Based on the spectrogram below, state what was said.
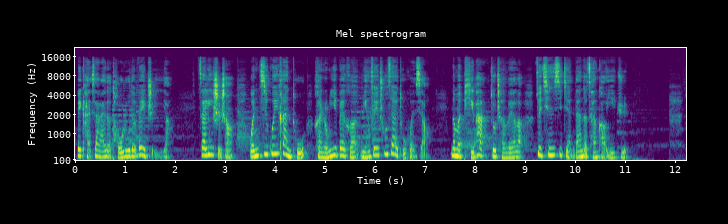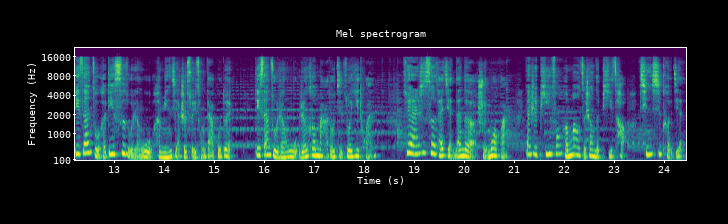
被砍下来的头颅的位置一样，在历史上文姬归汉图很容易被和明妃出塞图混淆，那么琵琶就成为了最清晰简单的参考依据。第三组和第四组人物很明显是随从大部队。第三组人物人和马都挤作一团，虽然是色彩简单的水墨画，但是披风和帽子上的皮草清晰可见，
